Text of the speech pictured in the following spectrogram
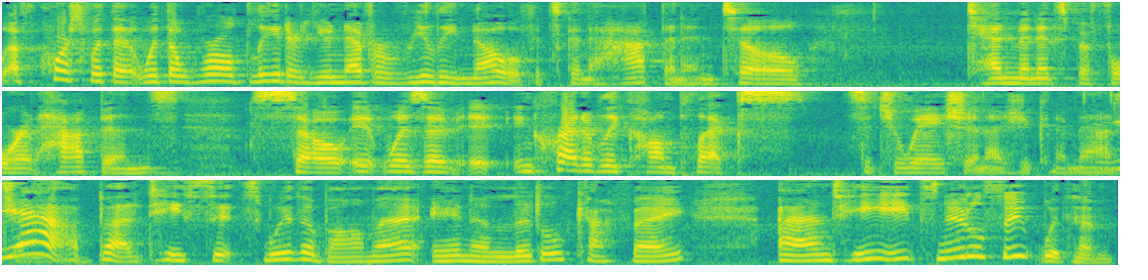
of course with a with a world leader you never really know if it's going to happen until 10 minutes before it happens. So it was an incredibly complex situation as you can imagine. Yeah but he sits with obama in a little cafe and he eats noodle soup with him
